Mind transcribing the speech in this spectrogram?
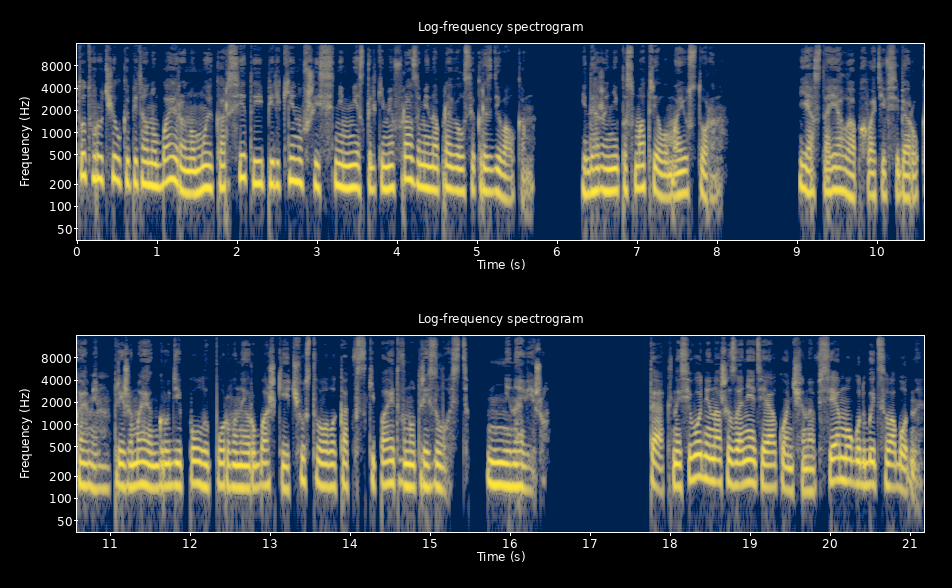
Тот вручил капитану Байрону мой корсет и, перекинувшись с ним несколькими фразами, направился к раздевалкам. И даже не посмотрел в мою сторону. Я стояла, обхватив себя руками, прижимая к груди полы порванной рубашки и чувствовала, как вскипает внутри злость. Ненавижу. «Так, на сегодня наше занятие окончено, все могут быть свободны»,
